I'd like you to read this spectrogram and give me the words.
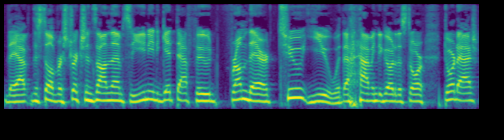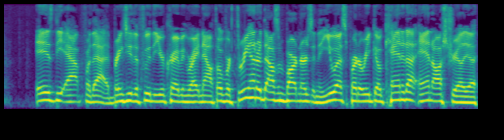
they have they still have restrictions on them. So you need to get that food from there to you without having to go to the store. DoorDash is the app for that. It brings you the food that you're craving right now. With over 300,000 partners in the US, Puerto Rico, Canada, and Australia,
